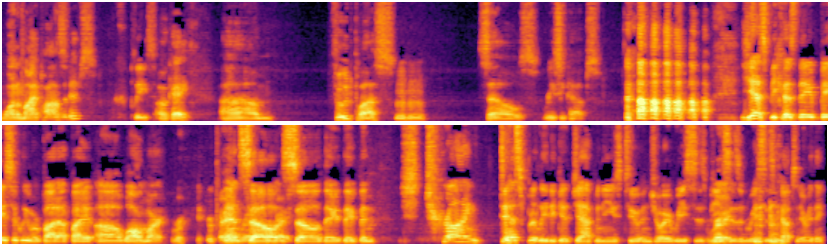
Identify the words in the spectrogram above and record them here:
One of my positives. Please. Okay. Um, Food Plus hmm sells Reese cups. yes, because they basically were bought out by uh, Walmart. Right. right and so right. so they they've been sh- trying desperately to get Japanese to enjoy Reese's Right. Pieces and Reese's cups and everything.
